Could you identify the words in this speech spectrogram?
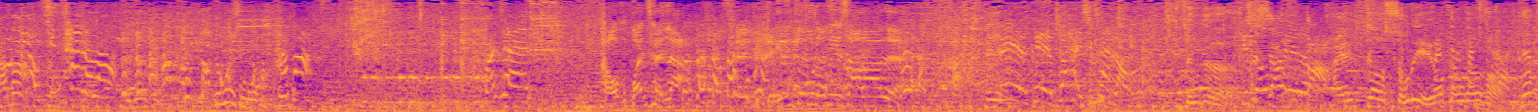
啊，没有青菜了啦。那为什么？阿爸，完成。好，完成啦。明天做乌龙面沙拉的。可以了，可以了，不然海鲜太老了。真的，其实这虾 OK 子大还要熟的也要刚刚好。你这翻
